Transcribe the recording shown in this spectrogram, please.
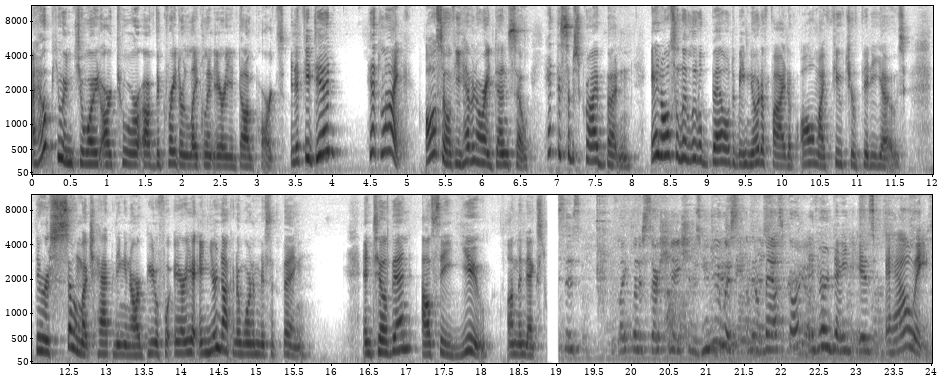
I hope you enjoyed our tour of the greater Lakeland area dog parks. And if you did, hit like. Also, if you haven't already done so, hit the subscribe button and also the little bell to be notified of all my future videos. There is so much happening in our beautiful area and you're not going to want to miss a thing. Until then, I'll see you on the next one. This is Lakeland Association's newest little mascot and her name is Allie.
